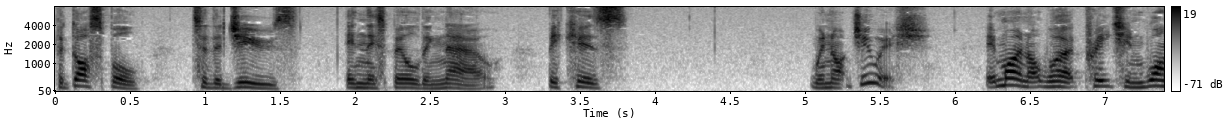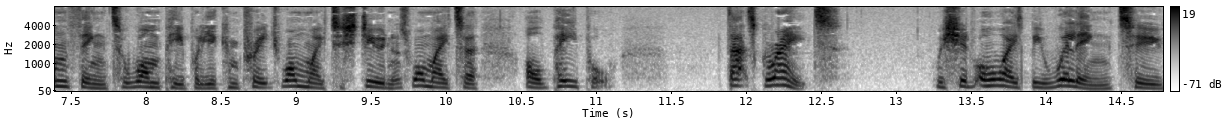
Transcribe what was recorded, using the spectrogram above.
the gospel to the Jews in this building now because we're not Jewish. It might not work preaching one thing to one people. You can preach one way to students, one way to old people. That's great. We should always be willing to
